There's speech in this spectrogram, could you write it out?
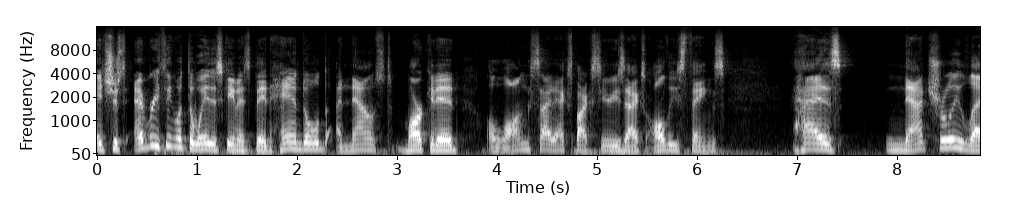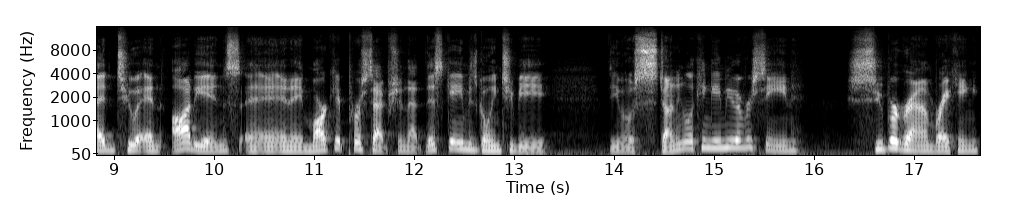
it's just everything with the way this game has been handled, announced, marketed alongside Xbox Series X, all these things has naturally led to an audience and a market perception that this game is going to be the most stunning looking game you've ever seen, super groundbreaking,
